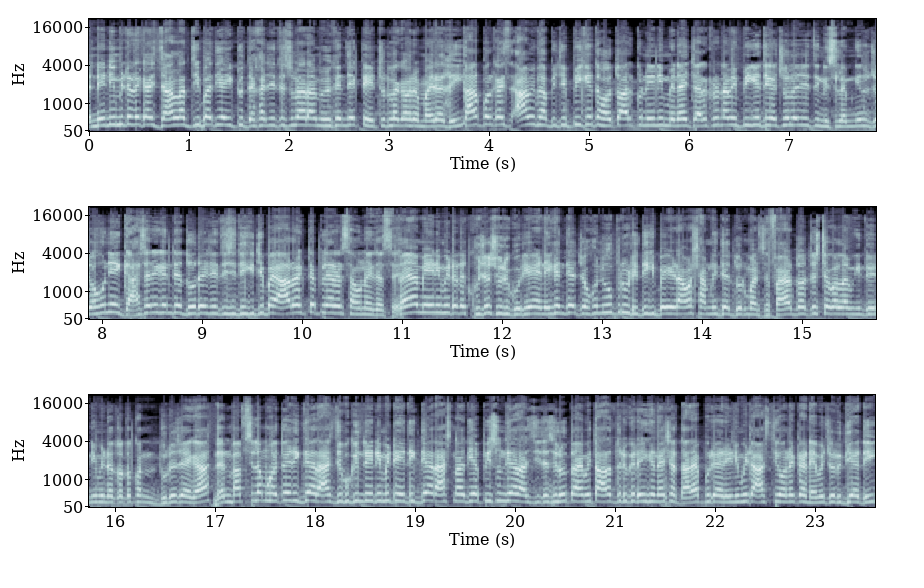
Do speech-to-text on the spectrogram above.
এন্ড এনিমিটারে গাইজ জানলা জিবা দিয়ে একটু দেখা যেতেছিল আর আমি ওইখান দিয়ে একটা হেডশট লাগা ওরে মাইরা দিই। তারপর গাইজ আমি ভাবি যে পিকেতে হয়তো আর কোনো এনিমি নাই, যার কারণে আমি পিকে দিকে চলে যেতে নিয়েছিলাম। কিন্তু যখনই এই ঘাসের এখান দিয়ে দৌড়ে যেতেছি, দেখি ভাই আরও একটা প্লেয়ারের সাউন্ড হইতেছে তাই আমি এনিমিটারে খুঁজা শুরু করি and এখান দিয়ে যখনই উপরে উঠি, দেখি ভাই এটা আমার সামনে দিয়ে দৌড় মারছে। ফায়ার দেওয়ার চেষ্টা করলাম, কিন্তু এনিমিটা ততক্ষণ দূরে জায়গা। দেন ভাবছিলাম হয়তো এদিক দিয়ে রাশ দিব, কিন্তু এনিমিটা এদিক দিয়ে রাশ না দিয়ে পিছন দিয়ে রাশ দিতেছিল, তো আমি তাড়াতাড়ি করে এখানে এসে দাঁড়ায় পড়ি আর এনিমিটা আসতে অনেকটা ড্যামেজ দিয়ে দিই।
